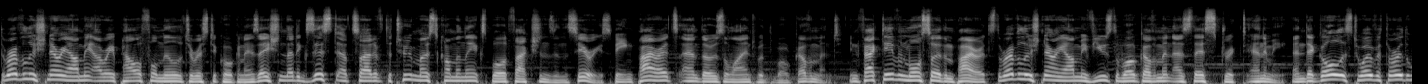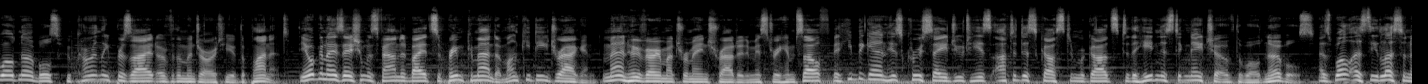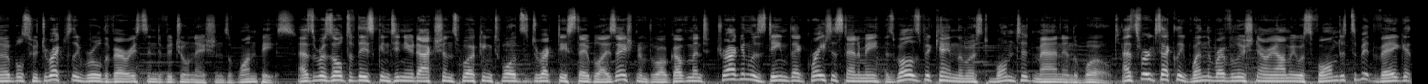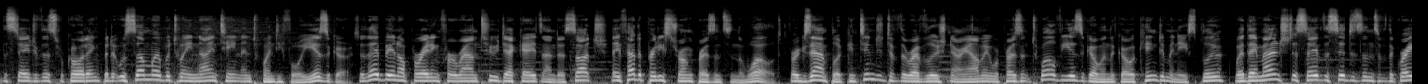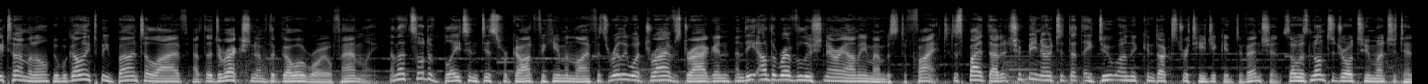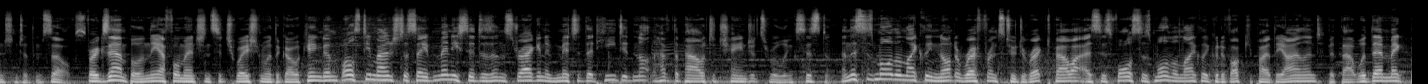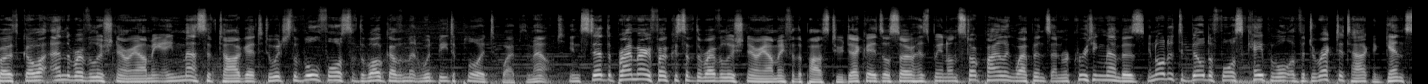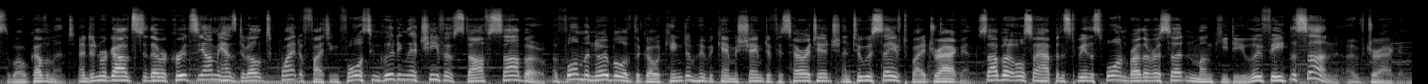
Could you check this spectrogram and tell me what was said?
The Revolutionary Army are a powerful militaristic organization that exist outside of the two most commonly explored factions in the series, being pirates and those aligned with the world government. In fact, even more so than pirates, the Revolutionary Army views the world government as their strict enemy, and their goal is to overthrow the world nobles who currently preside over the majority of the planet. The organization was founded by its supreme commander, Monkey D. Dragon, a man who very much remains shrouded in mystery himself, but he began his crusade due to his utter disgust in regards to the hedonistic nature of the world nobles, as well as the lesser nobles who directly rule the various individual individual nations of One Piece. As a result of these continued actions working towards direct destabilization of the world government, Dragon was deemed their greatest enemy as well as became the most wanted man in the world. As for exactly when the Revolutionary Army was formed, it's a bit vague at the stage of this recording, but it was somewhere between 19 and 24 years ago. So they've been operating for around two decades and as such, they've had a pretty strong presence in the world. For example, a contingent of the Revolutionary Army were present 12 years ago in the Goa Kingdom in East Blue, where they managed to save the citizens of the Grey Terminal who were going to be burnt alive at the direction of the Goa royal royal family. And that sort of blatant disregard for human life is really what drives Dragon and the other Revolutionary Army members to fight. Despite that, it should be noted that they do only conduct strategic intervention, so as not to draw too much attention to themselves. For example, in the aforementioned situation with the Goa Kingdom, whilst he managed to save many citizens, Dragon admitted that he did not have the power to change its ruling system. And this is more than likely not a reference to direct power, as his forces more than likely could have occupied the island, but that would then make both Goa and the Revolutionary Army a massive target to which the full force of the world government would be deployed to wipe them out. Instead, the primary focus of the Revolutionary Army for the past two decades or so has been on stockpiling weapons and recruiting members in order to build a force capable of a direct attack against the world government. And in regards to their recruits, the army has developed quite a fighting force, including their chief of staff, Sabo, a former noble of the Goa Kingdom who became ashamed of his heritage and who was saved by Dragon. Sabo also happens to be the sworn brother of a certain Monkey D. Luffy, the son of Dragon.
